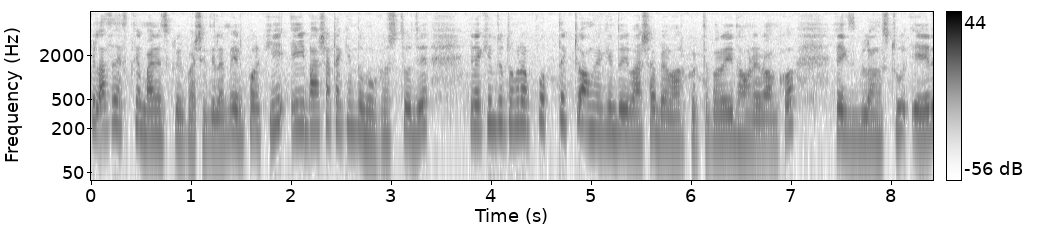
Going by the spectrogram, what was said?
প্লাস এক্সকে মাইনাস করে পাশে দিলাম। এরপর কি? এই ভাষাটা কিন্তু মুখস্থ যে এটা কিন্তু তোমরা প্রত্যেকটা অঙ্কে কিন্তু এই ভাষা ব্যবহার করতে পারো। এই ধরনের অঙ্ক। এক্স বিলংস টু এর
